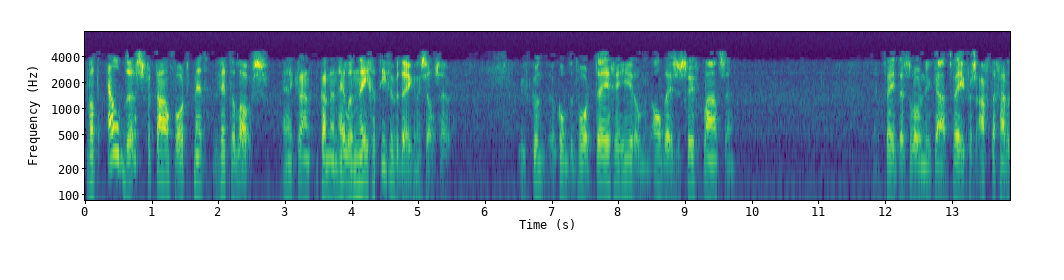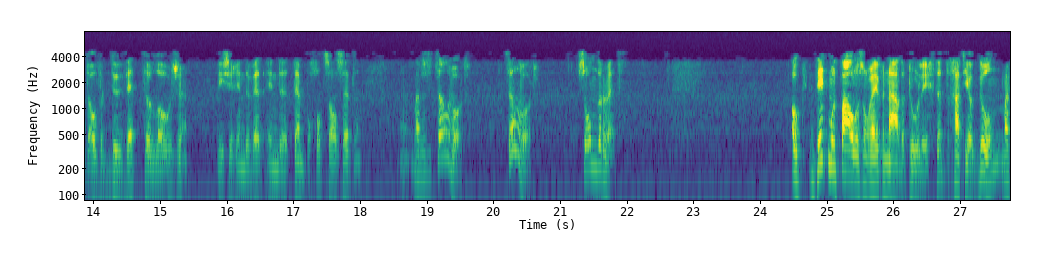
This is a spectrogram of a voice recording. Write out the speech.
wat elders vertaald wordt met wetteloos. En het kan een hele negatieve betekenis zelfs hebben. U, kunt, komt het woord tegen hier om al deze schriftplaatsen. 2 Thessalonica 2 vers 8 gaat het over de wetteloze. Die zich in de, wet, in de tempel God zal zetten. Eh, maar het is hetzelfde woord. Hetzelfde woord. Zonder wet. Ook dit moet Paulus nog even nader toelichten. Dat gaat hij ook doen. Maar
